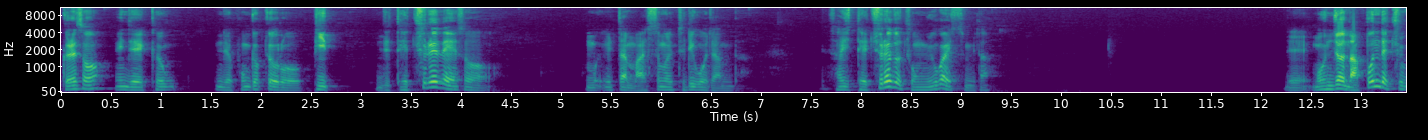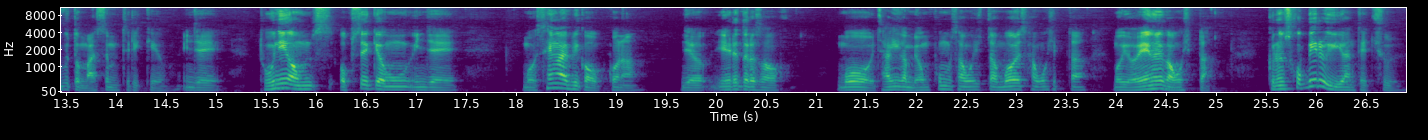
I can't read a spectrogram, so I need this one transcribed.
그래서 이제 결국 이제 본격적으로 빚, 이제 대출에 대해서 일단 말씀을 드리고자 합니다. 사실 대출에도 종류가 있습니다. 네, 먼저 나쁜 대출부터 말씀드릴게요. 이제 돈이 없, 없을 경우 이제 뭐 생활비가 없거나 이제 예를 들어서 뭐 자기가 명품을 사고 싶다, 뭘 사고 싶다, 뭐 여행을 가고 싶다. 그런 소비를 위한 대출.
